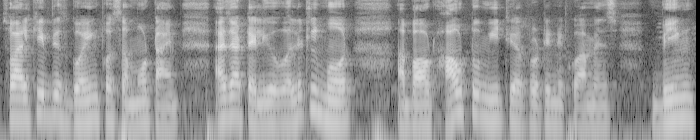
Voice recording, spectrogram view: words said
So i'll keep this going for some more time. As i tell you a little more about how to meet your protein requirements being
